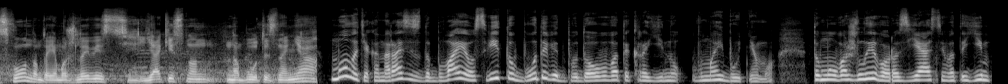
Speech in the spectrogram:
з фондом дає можливість якісно набути знання, Молодь, яка наразі здобуває освіту, буде відбудовувати країну в майбутньому. Тому важливо роз'яснювати їм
